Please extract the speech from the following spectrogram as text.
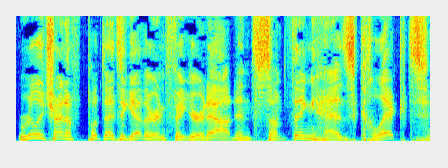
really trying to put that together and figure it out. And something has clicked.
